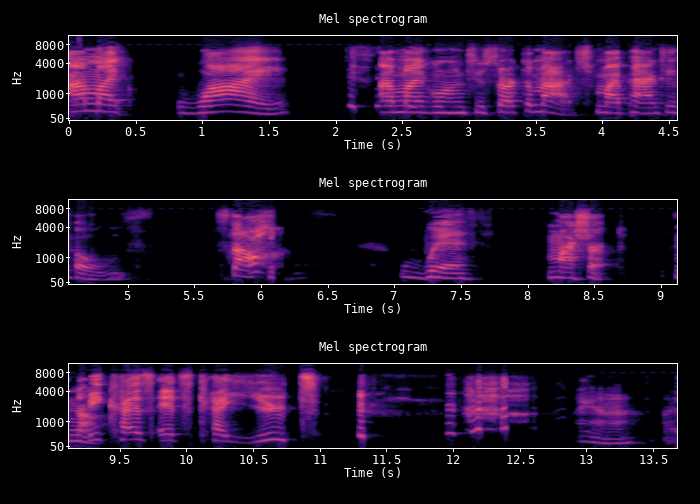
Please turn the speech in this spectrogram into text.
I'm like, why am I going to start to match my pantyhose stockings oh. with my shirt? No. Because it's cute. yeah.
